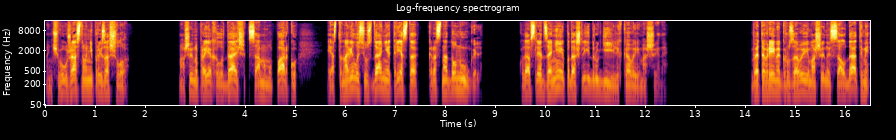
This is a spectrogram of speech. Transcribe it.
но ничего ужасного не произошло. Машина проехала дальше, к самому парку, и остановилась у здания треста «Краснодон-Уголь», куда вслед за нею подошли и другие легковые машины. В это время грузовые машины с солдатами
